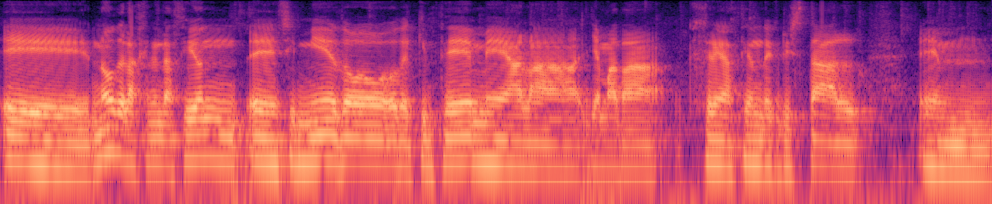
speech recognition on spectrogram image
eh, ¿no? de la generación eh, sin miedo del 15M a la llamada generación de cristal? Em,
